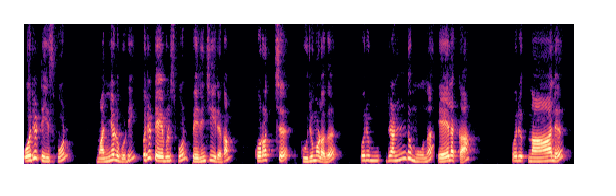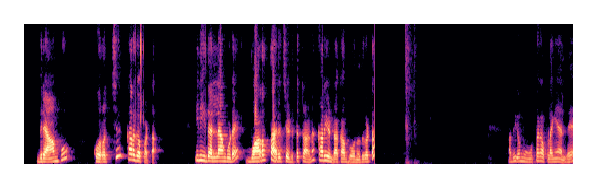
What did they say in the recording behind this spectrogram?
ഒരു ടീസ്പൂൺ മഞ്ഞൾപ്പൊടി ഒരു ടേബിൾ സ്പൂൺ പെരിഞ്ചീരകം കുറച്ച് കുരുമുളക് ഒരു രണ്ട് മൂന്ന് ഏലക്ക ഒരു നാല് ഗ്രാമ്പു കുറച്ച് കറുകപ്പട്ട. ഇനി ഇതെല്ലാം കൂടെ വറുത്തരച്ചെടുത്തിട്ടാണ് കറി ഉണ്ടാക്കാൻ പോകുന്നത് കേട്ടോ. അധികം മൂത്ത കപ്പളങ്ങയല്ലേ?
